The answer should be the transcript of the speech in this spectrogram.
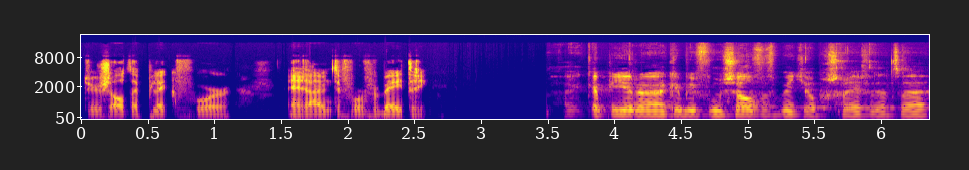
Er is altijd plek voor en ruimte voor verbetering. Ik heb, hier, eh, ik heb hier voor mezelf even een beetje opgeschreven dat, eh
